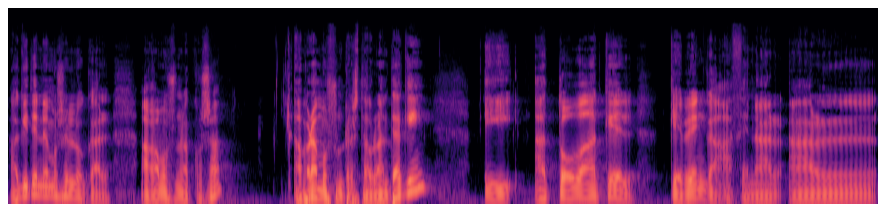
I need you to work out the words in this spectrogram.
Aquí tenemos el local. Hagamos una cosa. Abramos un restaurante aquí y a todo aquel que venga a cenar al,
